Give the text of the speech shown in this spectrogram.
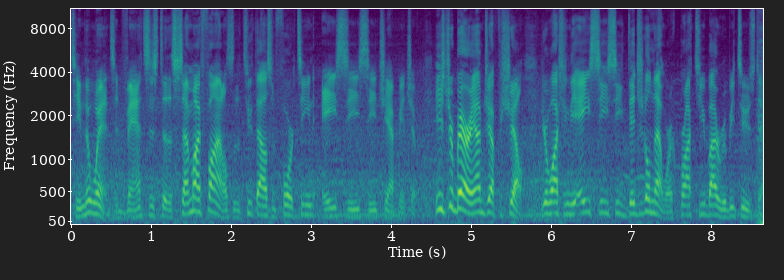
Team that wins advances to the semifinals of the 2014 ACC Championship. He's Drew Barry. I'm Jeff Fischel. You're watching the ACC Digital Network brought to you by Ruby Tuesday.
